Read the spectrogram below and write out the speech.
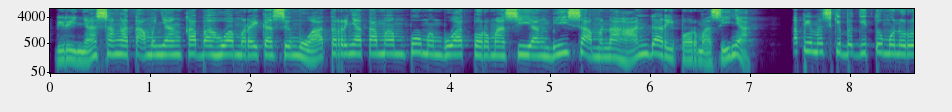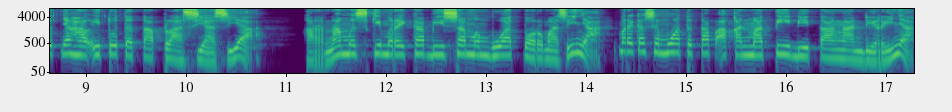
Dirinya sangat tak menyangka bahwa mereka semua ternyata mampu membuat formasi yang bisa menahan dari formasinya. Tapi meski begitu menurutnya hal itu tetaplah sia-sia. Karena meski mereka bisa membuat formasinya, mereka semua tetap akan mati di tangan dirinya.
